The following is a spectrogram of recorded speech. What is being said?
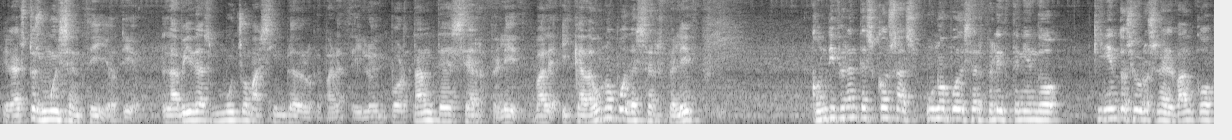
Mira, esto es muy sencillo, tío. La vida es mucho más simple de lo que parece y lo importante es ser feliz, ¿vale? Y cada uno puede ser feliz con diferentes cosas. Uno puede ser feliz teniendo 500 euros en el banco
